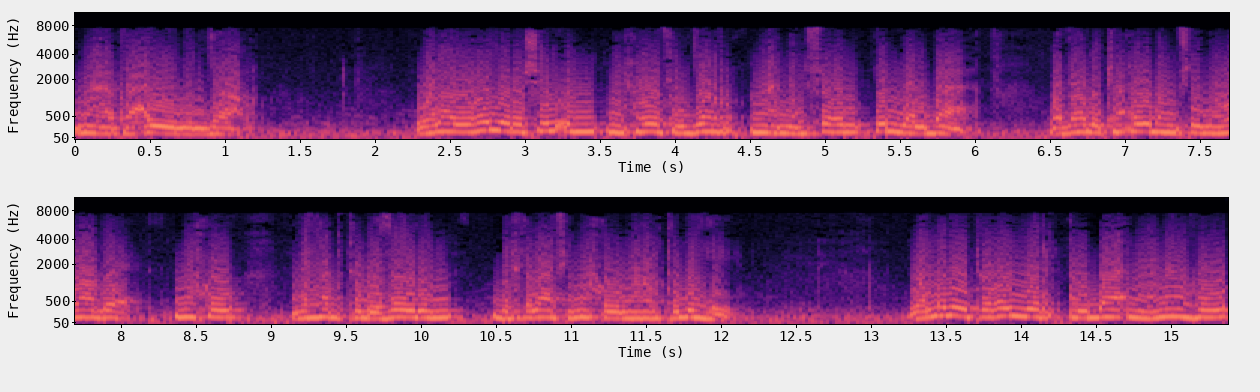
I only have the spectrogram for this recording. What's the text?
مع تعين الجار. ولا يغير شيء من حروف الجر معنى الفعل إلا الباء. وذلك أيضا في مواضع نحو ذهبت بزيد بخلاف نحو مررت به. والذي تغير الباء معناه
